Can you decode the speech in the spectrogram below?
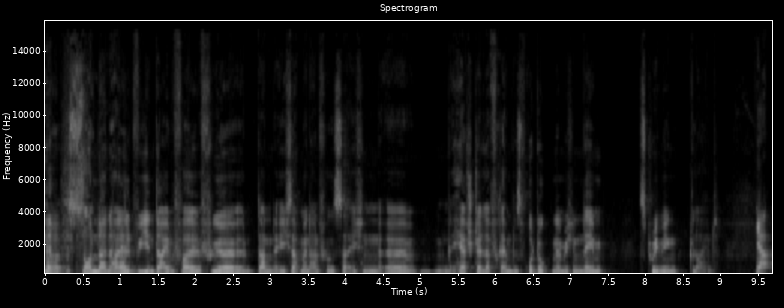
Ne, sondern halt, wie in deinem Fall, für dann, ich sag mal in Anführungszeichen, äh, herstellerfremdes Produkt, nämlich ein Name-Streaming-Client. Ja,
